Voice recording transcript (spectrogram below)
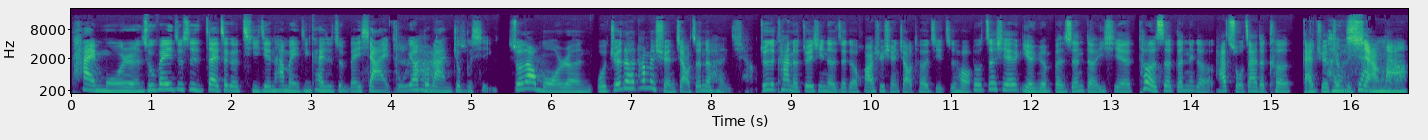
太磨人，除非就是在这个期间，他们已经开始准备下一步，要不然就不行。说到磨人，我觉得他们选角真的很强。就是看了最新的这个花絮选角特辑之后，说这些演员本身的一些特色跟那个他所在的科感觉就很像吗？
